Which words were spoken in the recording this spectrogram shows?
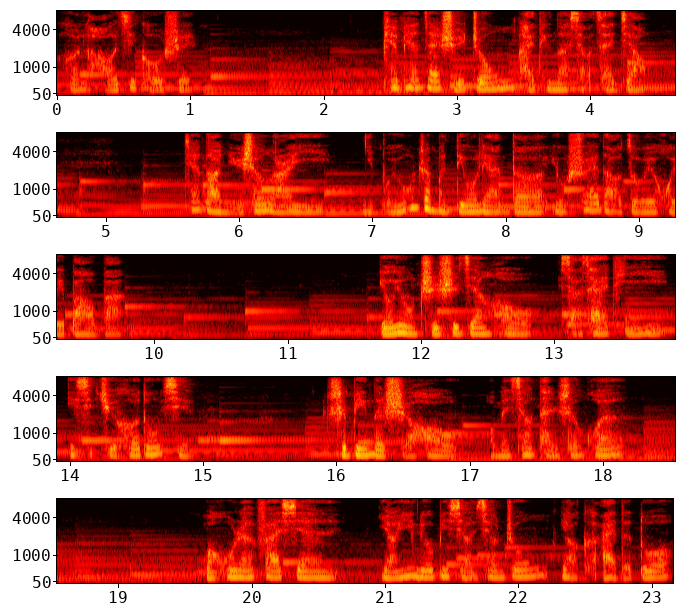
喝了好几口水。偏偏在水中还听到小菜叫：“见到女生而已，你不用这么丢脸的用摔倒作为回报吧。”游泳池事件后，小蔡提议一起去喝东西。吃冰的时候，我们相谈甚欢。我忽然发现杨一流比想象中要可爱的多。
